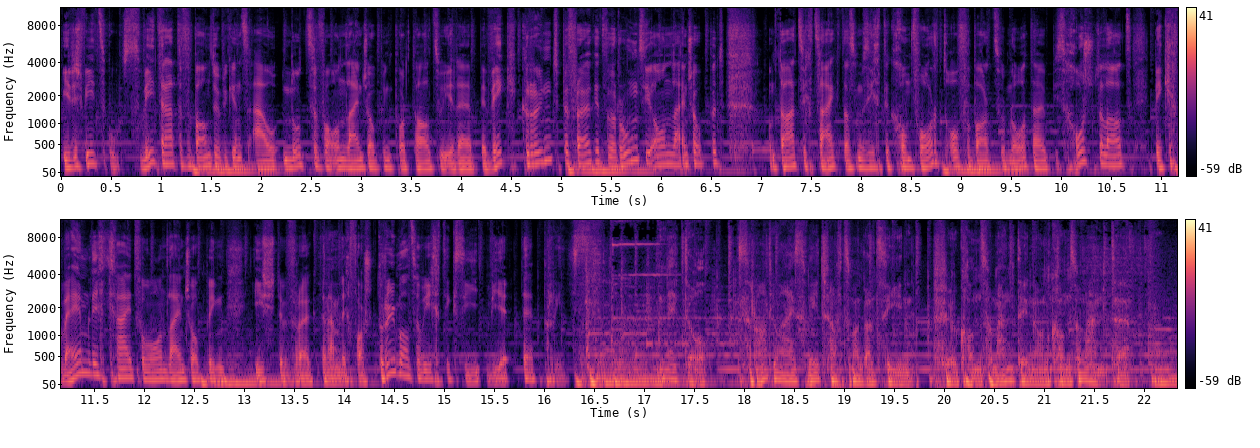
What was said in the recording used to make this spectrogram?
in der Schweiz aus. Weiter hat der Verband übrigens auch Nutzer von Online-Shopping-Portalen zu ihren Beweggründen befragt, warum sie online shoppen. Und da hat sich gezeigt, dass man sich den Komfort offenbar zur Not auch etwas kosten lässt. Bequemlichkeit vom Online-Shopping ist den Befragten nämlich fast dreimal so wichtig wie der Preis. Netto, das Radio 1 Wirtschaftsmagazin für Konsumentinnen und Konsumenten.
